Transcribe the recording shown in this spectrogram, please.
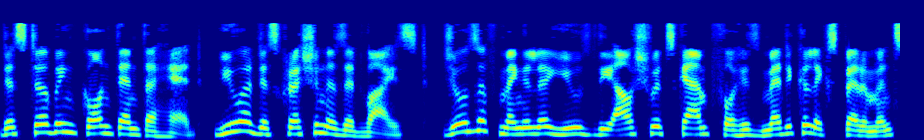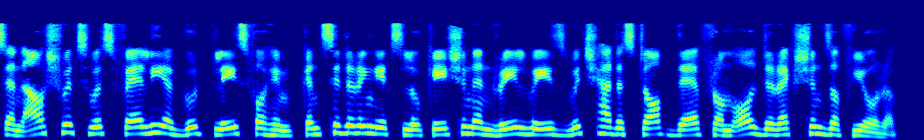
Disturbing content ahead. Viewer discretion is advised. Josef Mengele used the Auschwitz camp for his medical experiments, and Auschwitz was fairly a good place for him, considering its location and railways, which had a stop there from all directions of Europe.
